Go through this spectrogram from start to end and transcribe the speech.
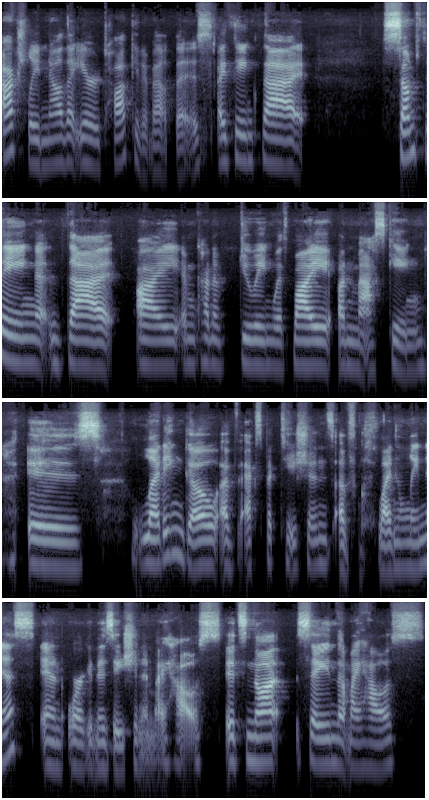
actually now that you're talking about this i think that something that i am kind of doing with my unmasking is letting go of expectations of cleanliness and organization in my house it's not saying that my house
